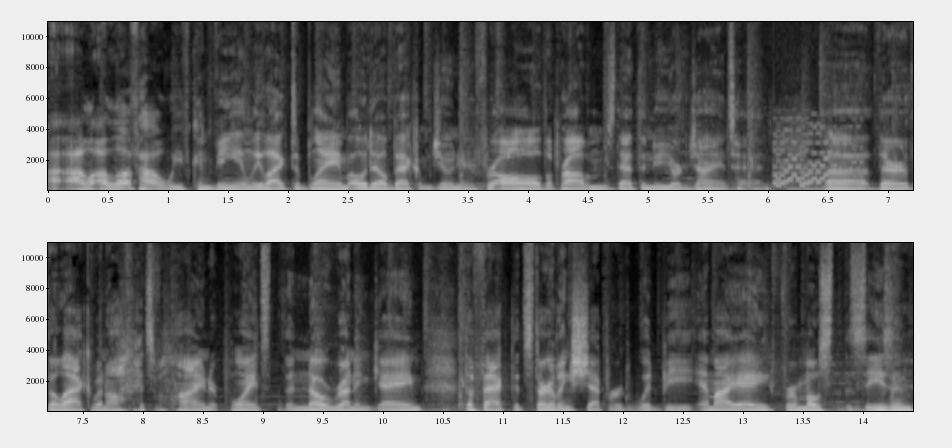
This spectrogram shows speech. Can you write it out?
I, I, love how we've conveniently like to blame Odell Beckham Jr. for all the problems that the New York Giants had. Uh, their the lack of an offensive line at points, the no running game, the fact that Sterling Shepard would be MIA for most of the season.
